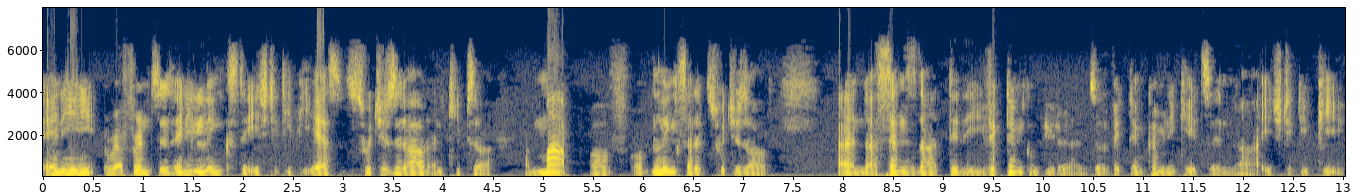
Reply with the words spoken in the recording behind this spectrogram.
Any references, any links to HTTPS, it switches it out and keeps a, a map of, of links that it switches out and uh, sends that to the victim computer and so the victim communicates in uh, HTTP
